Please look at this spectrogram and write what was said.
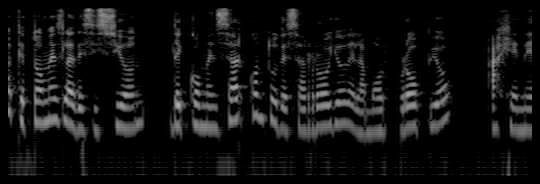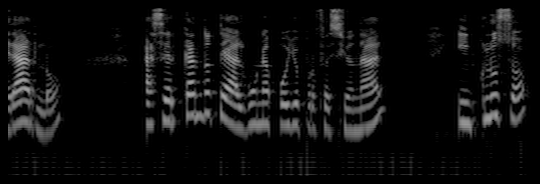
a que tomes la decisión de comenzar con tu desarrollo del amor propio, a generarlo, acercándote a algún apoyo profesional, incluso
